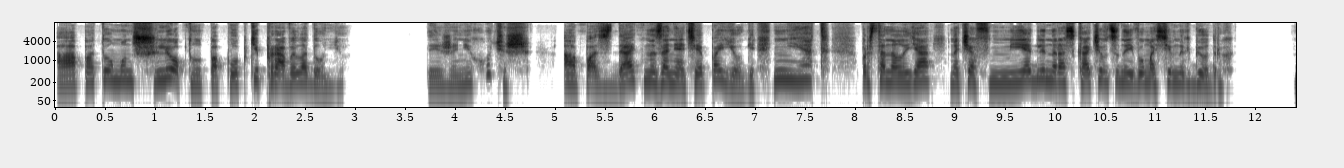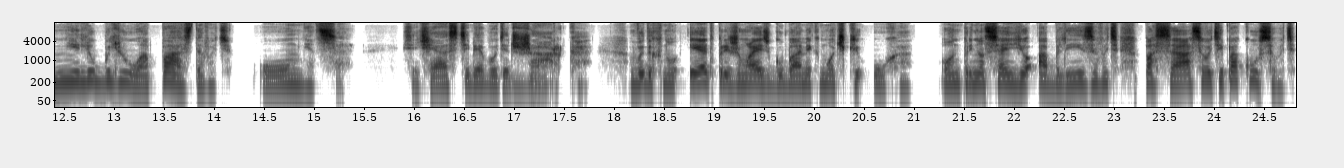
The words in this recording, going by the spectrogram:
а потом он шлепнул по попке правой ладонью. «Ты же не хочешь опоздать на занятия по йоге?» «Нет», — простонала я, начав медленно раскачиваться на его массивных бедрах. Не люблю опаздывать. Умница. Сейчас тебе будет жарко. Выдохнул Эд, прижимаясь губами к мочке уха. Он принялся ее облизывать, посасывать и покусывать.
